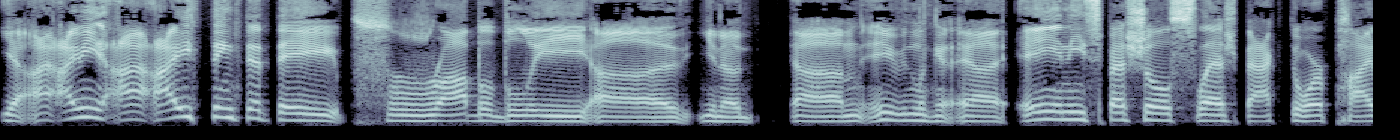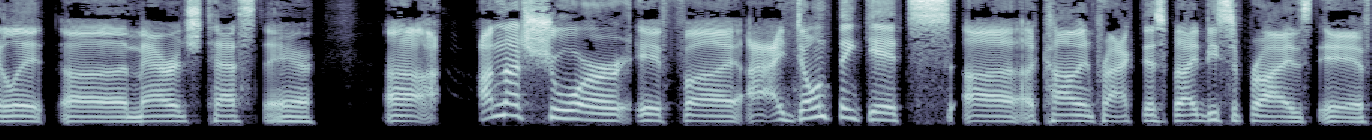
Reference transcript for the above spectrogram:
Yeah, I, I mean, I, I think that they probably, uh, you know, um, even looking at uh, A and E special slash backdoor pilot uh, marriage test there. Uh, I'm not sure if uh, I don't think it's uh, a common practice, but I'd be surprised if.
